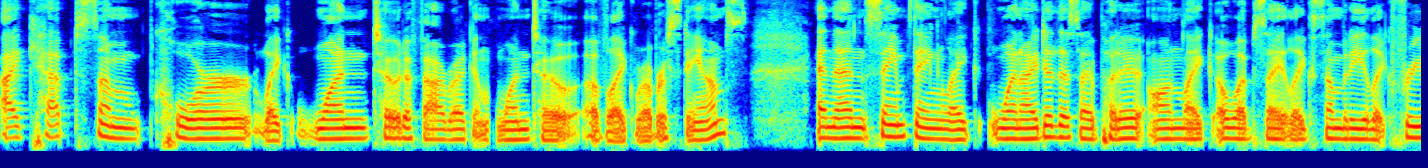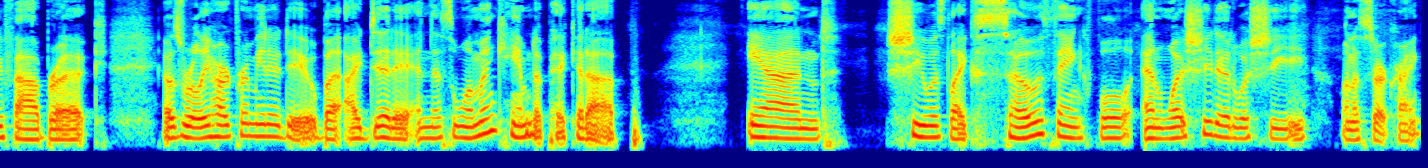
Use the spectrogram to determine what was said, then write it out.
I kept some core, like one tote of fabric and one tote of like rubber stamps. And then same thing, like when I did this, I put it on like a website, like somebody like free fabric. It was really hard for me to do, but I did it. And this woman came to pick it up and she was like so thankful. And what she did was she, I'm to start crying.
